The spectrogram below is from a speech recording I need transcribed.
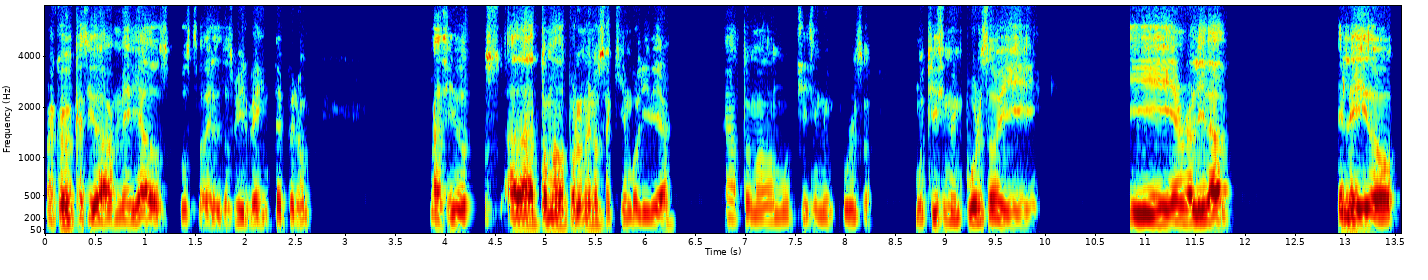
Me acuerdo que ha sido a mediados justo del 2020, pero ha sido, ha tomado por lo menos aquí en Bolivia, ha tomado muchísimo impulso, muchísimo impulso y, y en realidad he leído,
